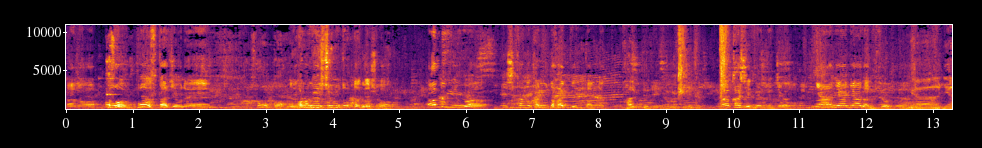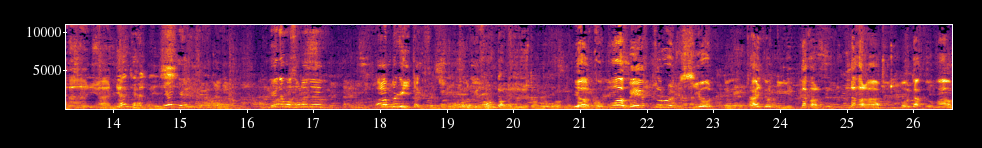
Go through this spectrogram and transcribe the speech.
あの某某スタジオでそうか。リズム一緒に撮ったんでしょ？あの時は石川の仮歌入ってたんだっ入ってるあ歌詞全然違うよねニャーニャーニャーだねそうそうにゃーにゃーにゃーにゃーじゃねえしニャーニャーニャーニャーえでもそれであの時弾いたんですよね。なんであんな弾いてたのよくわかんないいやここはベースソロにしようって最初に言ったから。だから太田君が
